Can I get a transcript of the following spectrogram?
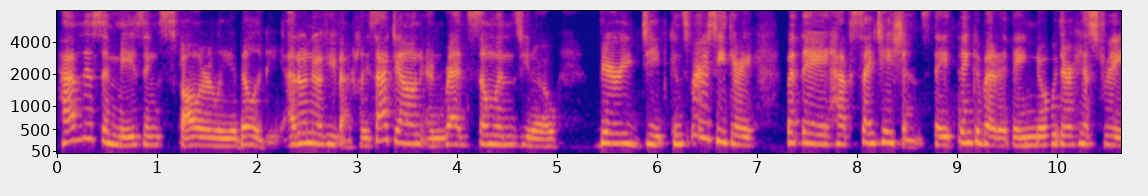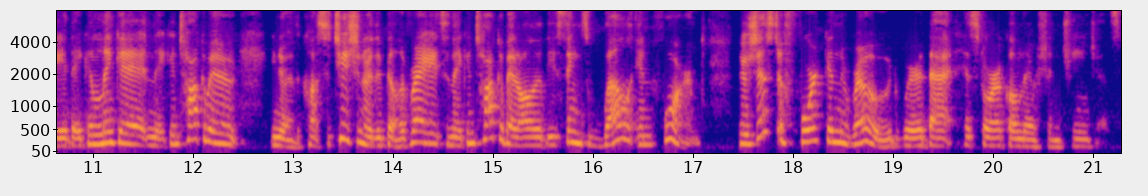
have this amazing scholarly ability. I don't know if you've actually sat down and read someone's you know very deep conspiracy theory, but they have citations. They think about it. They know their history. They can link it and they can talk about, you know, the Constitution or the Bill of Rights, and they can talk about all of these things well informed. There's just a fork in the road where that historical notion changes.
